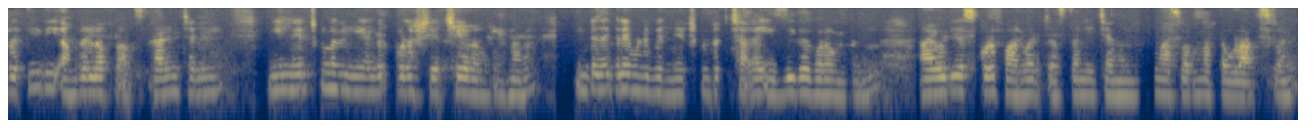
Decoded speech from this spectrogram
ప్రతిదీ అంబ్రెల్లా ఫ్రాక్స్ కానించి నేను నేర్చుకున్నది మీ అందరికి కూడా షేర్ చేయాలనుకుంటున్నాను. ఇంటి దగ్గరే ఉండి మీరు నేర్చుకుంటే చాలా ఈజీగా కూడా ఉంటుంది. ఆ వీడియోస్ కూడా ఫార్వర్డ్ చేస్తాను ఈ ఛానల్ మా స్వర్మత్త బ్లాగ్స్లోని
